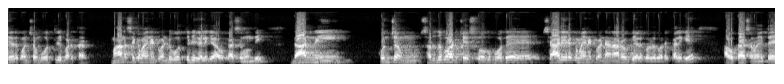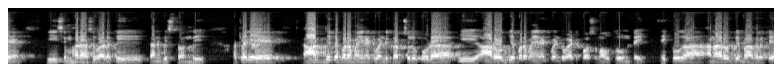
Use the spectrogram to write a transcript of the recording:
చేత కొంచెం ఒత్తిడి పడతారు. మానసికమైనటువంటి ఒత్తిడి కలిగే అవకాశం ఉంది. దాన్ని కొంచెం సర్దుబాటు చేసుకోకపోతే శారీరకమైనటువంటి అనారోగ్యాలు కూడా కలిగే అవకాశం అయితే ఈ సింహరాశి వాళ్ళకి కనిపిస్తోంది. అట్లాగే ఆర్థికపరమైనటువంటి ఖర్చులు కూడా ఈ ఆరోగ్యపరమైనటువంటి వాటి కోసం అవుతూ ఉంటాయి. ఎక్కువగా అనారోగ్య బాధలకే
